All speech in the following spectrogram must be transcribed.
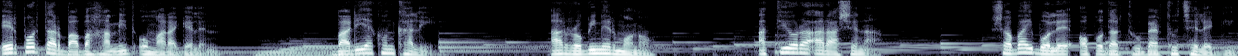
এরপর তার বাবা হামিদ ও মারা গেলেন। বাড়ি এখন খালি। আর রবিনের মনও। আত্মীয়রা আর আসে না। সবাই বলে, অপদার্থ, ব্যর্থ ছেলে কি?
